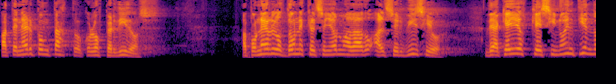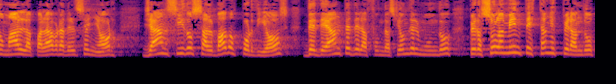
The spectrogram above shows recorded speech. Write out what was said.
a tener contacto con los perdidos, a poner los dones que el Señor nos ha dado al servicio de aquellos que, si no entiendo mal la palabra del Señor, ya han sido salvados por Dios desde antes de la fundación del mundo, pero solamente están esperando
